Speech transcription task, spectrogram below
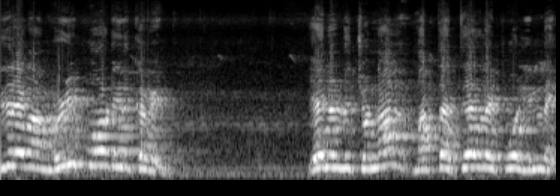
இதில் நாம் விழிப்போடு இருக்க வேண்டும். ஏனென்று சொன்னால் மற்ற தேர்தலை போல் இல்லை.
